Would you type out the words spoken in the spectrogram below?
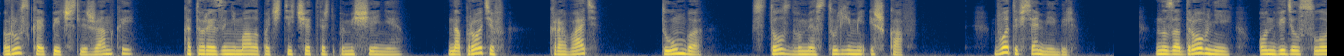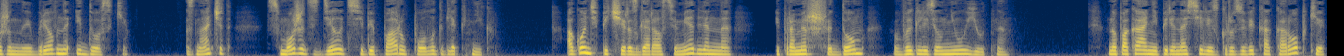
русская печь с лежанкой, которая занимала почти четверть помещения. Напротив — кровать, тумба, стол с двумя стульями и шкаф. Вот и вся мебель. Но за дровней он видел сложенные бревна и доски. Значит, сможет сделать себе пару полок для книг. Огонь в печи разгорался медленно, и промерзший дом выглядел неуютно. Но пока они переносили из грузовика коробки,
